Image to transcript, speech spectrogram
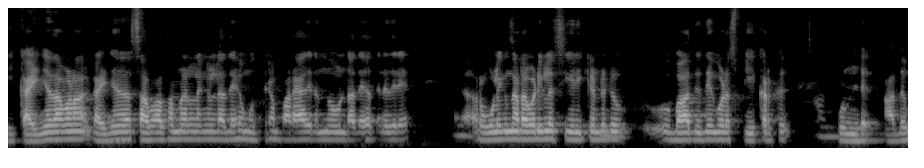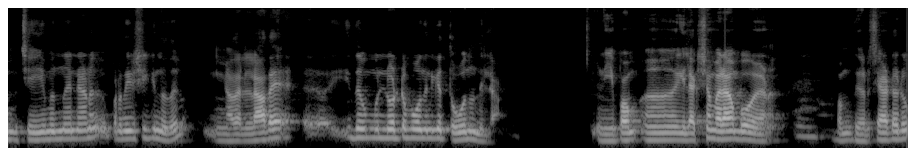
ഈ കഴിഞ്ഞ തവണ കഴിഞ്ഞ സഭാ സമ്മേളനങ്ങളിൽ അദ്ദേഹം ഉത്തരം പറയാതിരുന്നതുകൊണ്ട് അദ്ദേഹത്തിനെതിരെ റൂളിംഗ് നടപടികൾ സ്വീകരിക്കേണ്ട ഒരു ബാധ്യതയും കൂടെ സ്പീക്കർക്ക് ഉണ്ട്. അതും ചെയ്യുമെന്ന് തന്നെയാണ് പ്രതീക്ഷിക്കുന്നത്. അതല്ലാതെ ഇത് മുന്നോട്ട് പോകുന്ന എനിക്ക് തോന്നുന്നില്ല. ഇനിയിപ്പം ഇലക്ഷൻ വരാൻ പോവുകയാണ്. അപ്പം തീർച്ചയായിട്ടും ഒരു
